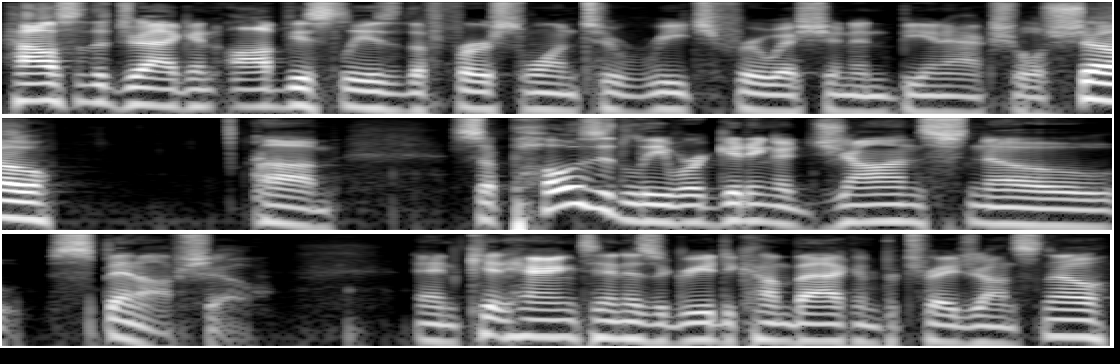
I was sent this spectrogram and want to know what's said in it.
House of the Dragon obviously is the first one to reach fruition and be an actual show. Um, supposedly, we're getting a Jon Snow spin-off show, and Kit Harington has agreed to come back and portray Jon Snow.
